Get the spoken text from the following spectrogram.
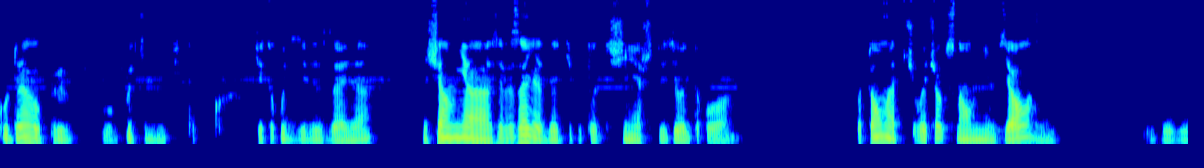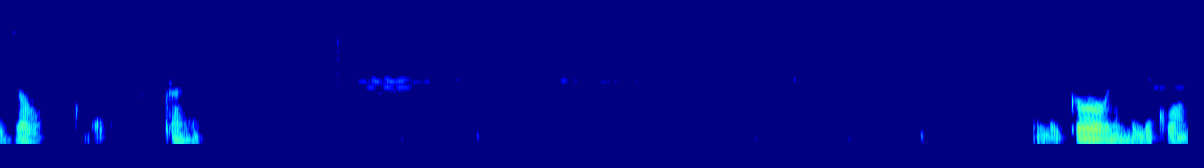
Куда его при... выкинуть? Так, где-то хоть завязать, да? Сначала меня завязали, да, типа то точнее, что сделали такого. Потом этот чувачок снова мне взял и завязал правил далеко блин далеко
